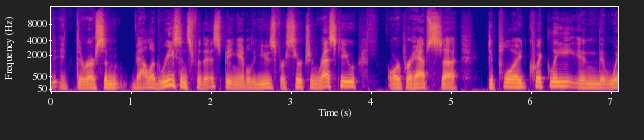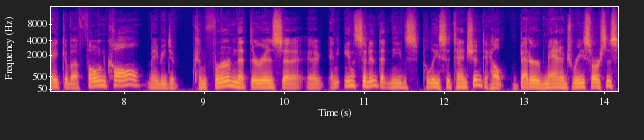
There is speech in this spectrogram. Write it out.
it, there are some valid reasons for this, being able to use for search and rescue, or perhaps uh, deployed quickly in the wake of a phone call, maybe to confirm that there is a, a, an incident that needs police attention to help better manage resources.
